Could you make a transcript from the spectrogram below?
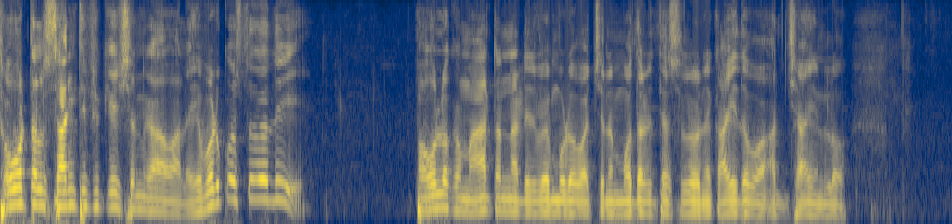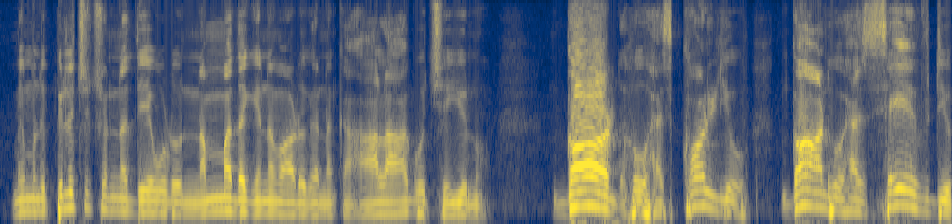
టోటల్ సాంక్టిఫికేషన్ కావాలి. ఎవరికి వస్తుంది అది? పౌలు ఒక మాట అన్నాడు ఇరవై మూడవ వచ్చిన మొదటి దశలోని ఐదవ అధ్యాయంలో. మిమ్మల్ని పిలుచుచున్న దేవుడు నమ్మదగినవాడు గనక అలాగు చెయ్యును God who has called you God who has saved you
